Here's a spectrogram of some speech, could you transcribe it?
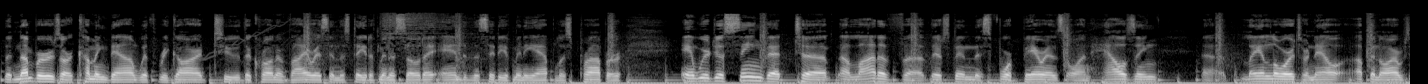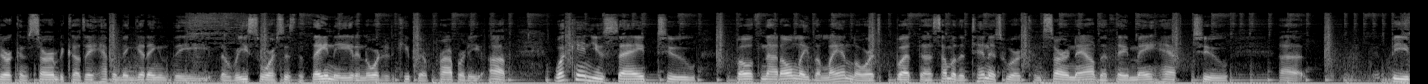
the numbers are coming down with regard to the coronavirus in the state of Minnesota and in the city of Minneapolis proper. And we're just seeing that uh, a lot of, uh, there's been this forbearance on housing. Uh, landlords are now up in arms. They're concerned because they haven't been getting the, the resources that they need in order to keep their property up. What can you say to both not only the landlords but uh, some of the tenants who are concerned now that they may have to uh, be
